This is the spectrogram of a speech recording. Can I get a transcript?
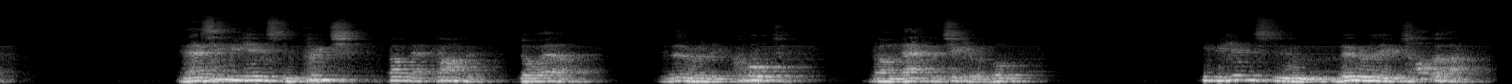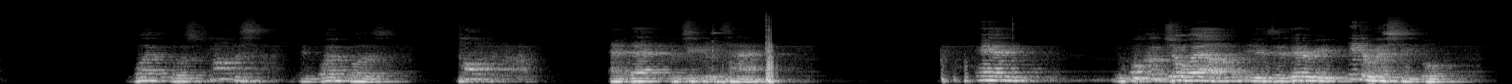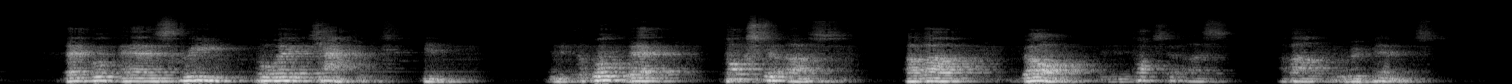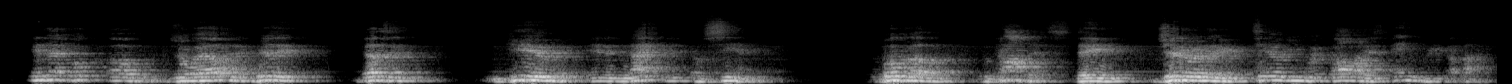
And as he begins to preach from that prophet Joel, he literally quote from that particular book, he begins to literally talk about what was prophesied and what was talked about at that particular time. And the book of Joel is a very interesting book. That book has three poetic chapters in it. And it's a book that talks to us about God and it talks to us about repentance. In that book of Joel, it really doesn't give an indictment of sin. The book of the prophets, they generally tell you what God is angry about.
